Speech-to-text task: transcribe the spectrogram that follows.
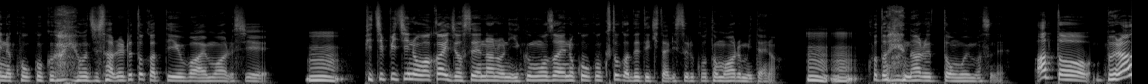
いな広告が表示されるとかっていう場合もあるし。うんピチピチの若い女性なのに育毛剤の広告とか出てきたりすることもあるみたいなうんうんことになると思いますね。あとブラウ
